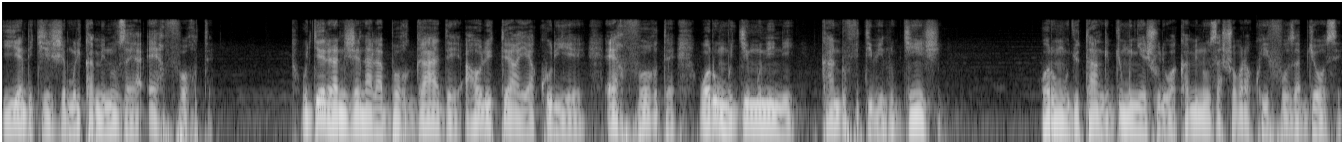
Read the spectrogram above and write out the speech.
yiyandikishije muri kaminuza ya erfurt ugereranije na la bourgade aho luther yakuriye erfurt wari umujyi munini kandi ufite ibintu byinshi. Wari umujyi utanga ibyo umunyeshuri wa kaminuza ashobora kwifuza byose.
